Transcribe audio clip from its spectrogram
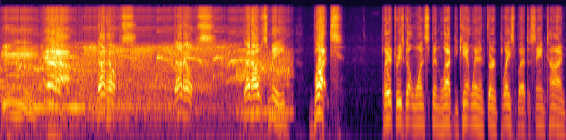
Mm, yeah. That helps. That helps. That helps me. But player three's got one spin left. You can't win in third place, but at the same time,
